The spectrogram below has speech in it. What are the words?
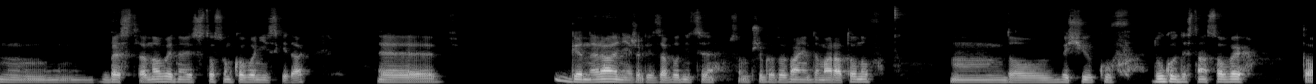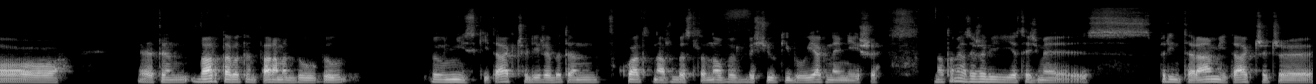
mm, beztlenowy no jest stosunkowo niski, tak? E, generalnie, jeżeli zawodnicy są przygotowani do maratonów, mm, do wysiłków długodystansowych, to e, ten warto, aby ten parametr był, był, był niski, tak? Czyli żeby ten wkład nasz beztlenowy w wysiłki był jak najmniejszy. Natomiast jeżeli jesteśmy sprinterami, tak, czy, czy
